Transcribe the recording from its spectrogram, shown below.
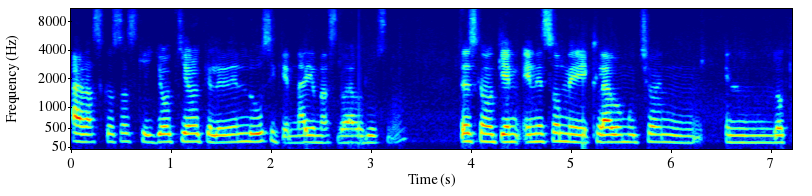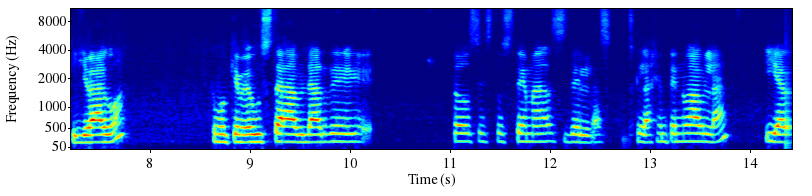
a las cosas que yo quiero que le den luz y que nadie más le da luz, ¿no? Entonces como que en, en eso me clavo mucho en, en, lo que yo hago, como que me gusta hablar de todos estos temas de las que la gente no habla y a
